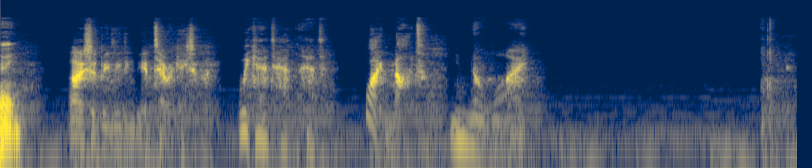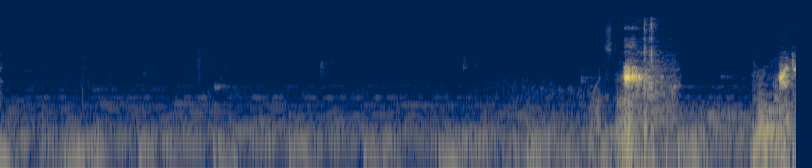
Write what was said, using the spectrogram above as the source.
Okay. I should be leading the interrogation. We can't have that. Why not? You know why. What's that? A reminder.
